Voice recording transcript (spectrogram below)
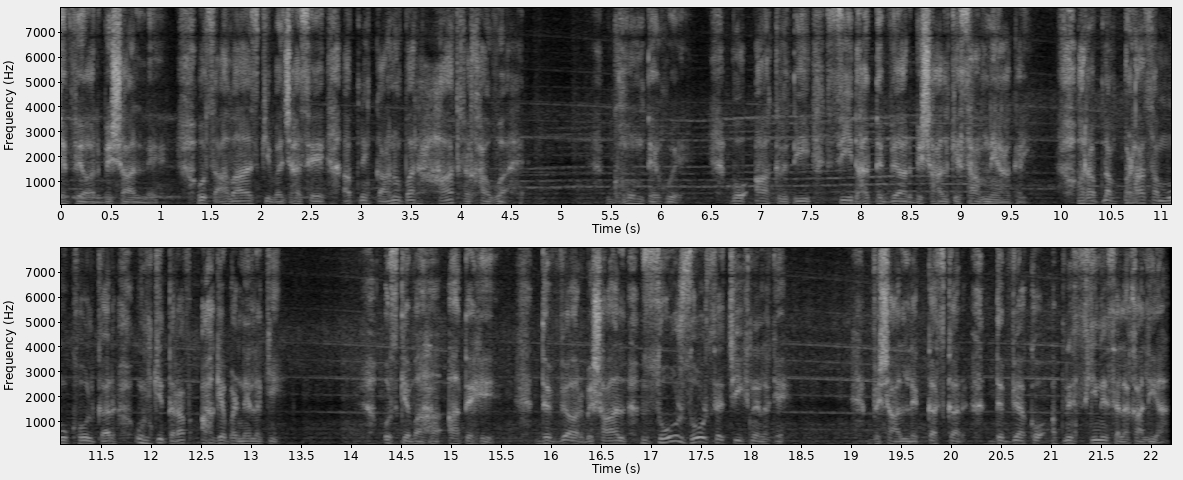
दिव्या और विशाल ने उस आवाज़ की वजह से अपने कानों पर हाथ रखा हुआ है। घूमते हुए वो आकृति सीधा दिव्या और विशाल के सामने आ गई और अपना बड़ा सा मुँह खोलकर उनकी तरफ़ आगे बढ़ने लगी। उसके वहाँ आते ही दिव्या और विशाल ज़ोर ज़ोर से चीखने लगे। विशाल ने कसकर दिव्या को अपने सीने से लगा लिया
